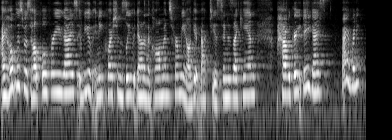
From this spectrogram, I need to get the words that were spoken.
I hope this was helpful for you guys. If you have any questions, leave it down in the comments for me and I'll get back to you as soon as I can. Have a great day, guys. Bye, everybody.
